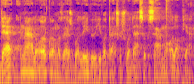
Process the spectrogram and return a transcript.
de a nála alkalmazásban lévő hivatásos vadászok száma alapján.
